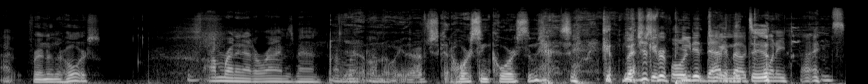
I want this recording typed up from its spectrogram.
I- for another horse. I'm running out of rhymes, man. I'm Yeah, I don't know either. I've just got horse and course. I'm just You just repeated that about 20 times.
